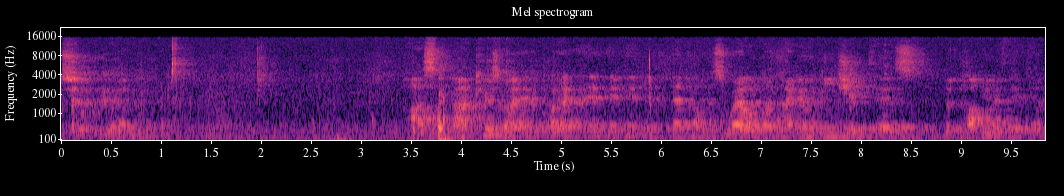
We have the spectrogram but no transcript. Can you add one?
to um, ask, I'm curious about what I, in, in Lebanon as well, but I know in Egypt there's the popular theater,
